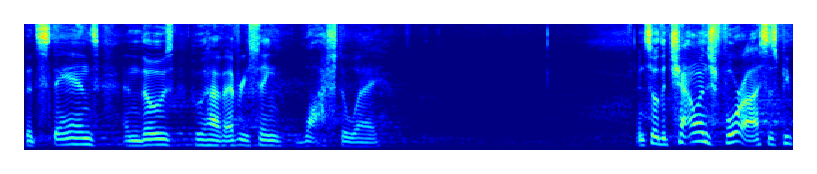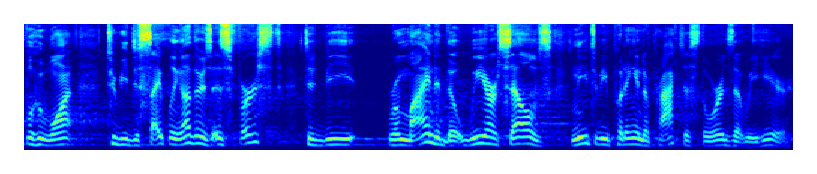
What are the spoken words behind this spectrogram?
that stands, and those who have everything washed away. And so, the challenge for us as people who want to be discipling others is first to be reminded that we ourselves need to be putting into practice the words that we hear.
